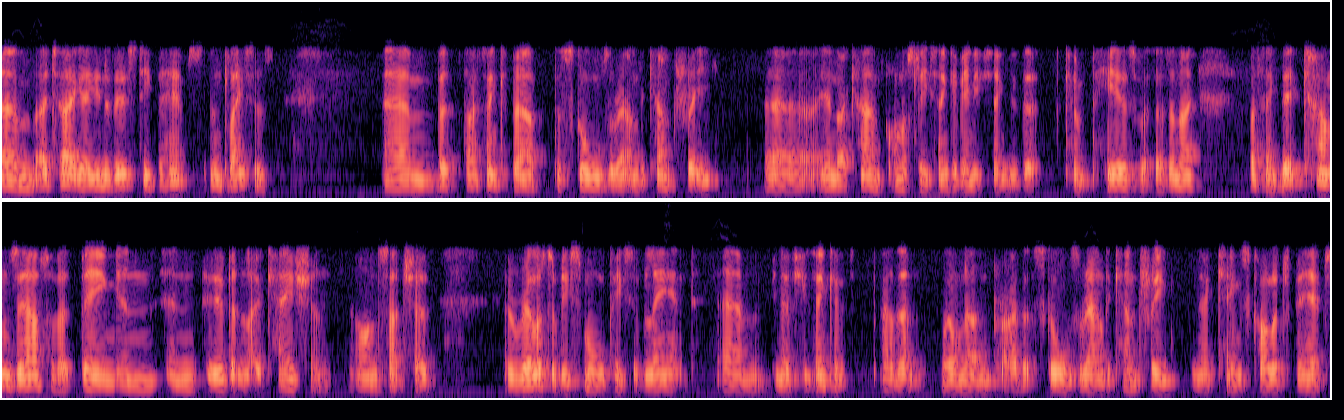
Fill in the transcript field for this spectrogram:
Um, Otago University, perhaps, in places. Um, but I think about the schools around the country, uh, and I can't honestly think of anything that compares with it. And I, I think that comes out of it being in an urban location on such a, a relatively small piece of land. Um, you know, if you think of other well-known private schools around the country, you know, King's College perhaps,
